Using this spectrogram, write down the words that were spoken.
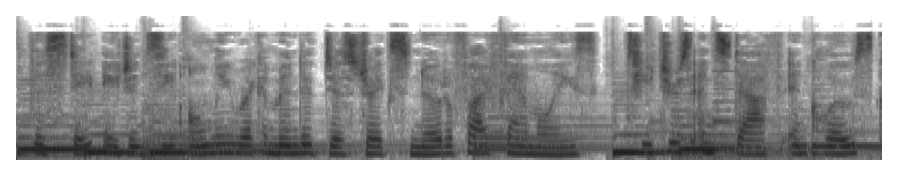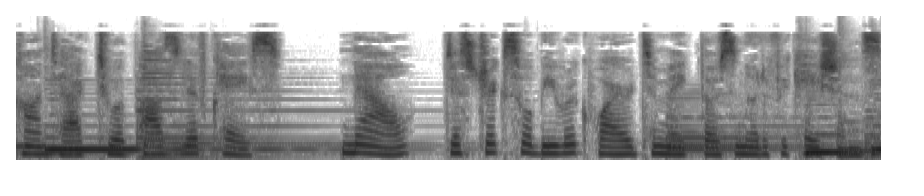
the state agency only recommended districts notify families, teachers, and staff in close contact to a positive case. Now, districts will be required to make those notifications.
